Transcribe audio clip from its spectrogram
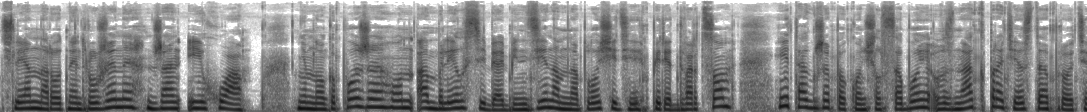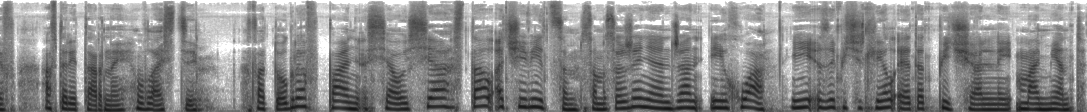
член народной дружины Джан Ихуа. Немного позже он облил себя бензином на площади перед дворцом и также покончил с собой в знак протеста против авторитарной власти. Фотограф Пань Сяося стал очевидцем самосожжения Джан Ихуа и запечатлел этот печальный момент.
